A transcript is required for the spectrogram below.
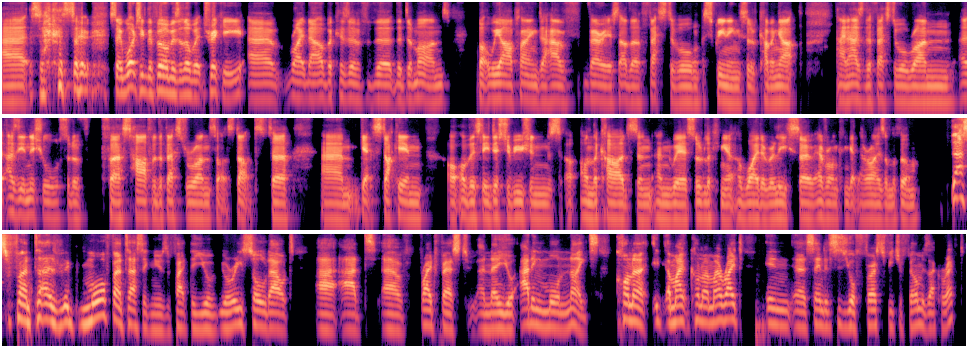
Uh, so, so, so watching the film is a little bit tricky uh, right now because of the the demand. But we are planning to have various other festival screenings sort of coming up. And as the festival run, as the initial sort of first half of the festival run sort of starts to um, get stuck in, obviously distributions on the cards, and and we're sort of looking at a wider release so everyone can get their eyes on the film. That's fantastic. More fantastic news: the fact that you you already sold out uh, at uh, Fright Fest, and then you're adding more nights. Connor, am I Connor? Am I right in uh, saying this is your first feature film? Is that correct?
